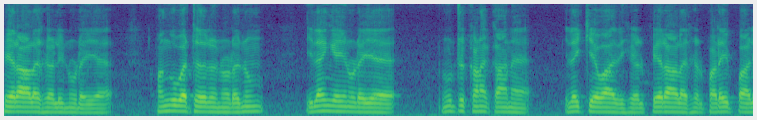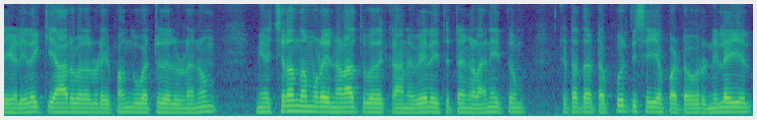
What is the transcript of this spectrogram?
பேராளர்களினுடைய பங்குபற்றுதலுடனும் இலங்கையினுடைய நூற்றுக்கணக்கான இலக்கியவாதிகள் பேராளர்கள் படைப்பாளிகள் இலக்கிய ஆர்வலர்களுடைய பங்குபற்றுதலுடனும் மிகச்சிறந்த மிகச் சிறந்த முறையில் நடாத்துவதற்கான வேலை திட்டங்கள் அனைத்தும் கிட்டத்தட்ட பூர்த்தி செய்யப்பட்ட ஒரு நிலையில்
